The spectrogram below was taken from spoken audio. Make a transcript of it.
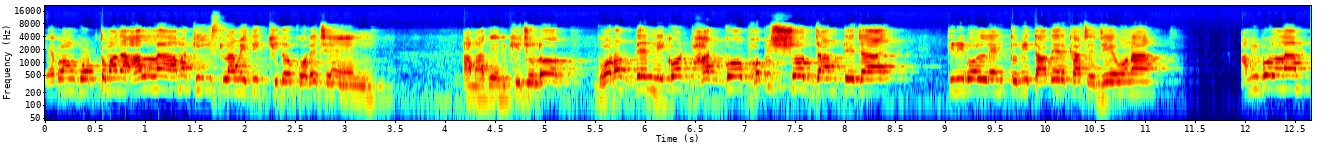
এবং বর্তমানে আল্লাহ আমাকে ইসলামে দীক্ষিত করেছেন। আমাদের কিছু লোক গণকদের নিকট ভাগ্য, ভবিষ্যৎ জানতে যায়। তিনি বললেন, তুমি তাদের কাছে যেও না। আমি বললাম,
